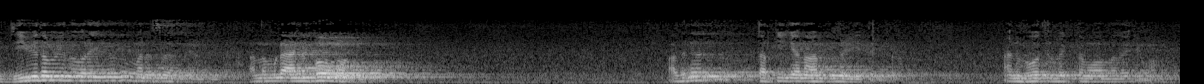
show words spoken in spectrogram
ഈ ജീവിതം എന്ന് പറയുന്നത് മനസ്സ് തന്നെയാണ്. അത് നമ്മുടെ അനുഭവമാണ്. അതിന് തർക്കിക്കാൻ ആർക്കും കഴിയത്തില്ല. അനുഭവത്തിൽ വ്യക്തമാവുന്ന കാര്യമാണ്.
